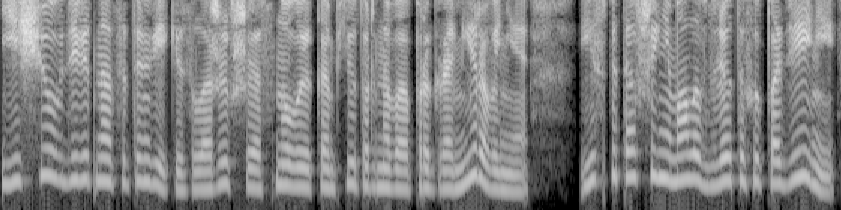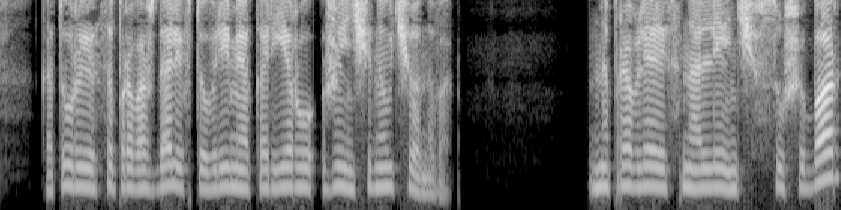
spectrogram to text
еще в XIX веке заложившей основы компьютерного программирования и испытавшей немало взлетов и падений, которые сопровождали в то время карьеру женщины-ученого. Направляясь на ленч в суши-бар,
